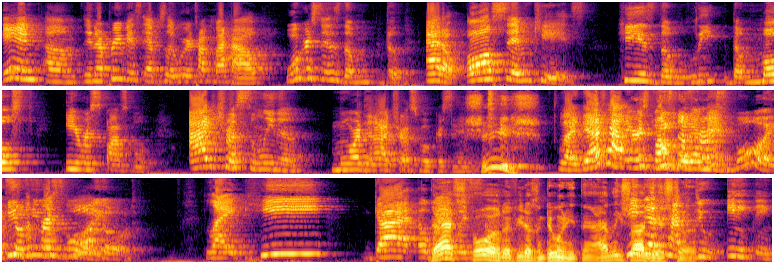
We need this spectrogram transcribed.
And um, in our previous episode, we were talking about how Wilkerson's the the out of all seven kids, he is the le- the most irresponsible. I trust Selena more than I trust Wilkerson. Sheesh. Like that's how He's irresponsible the that first man. boy. He's so the he first was boy. spoiled. Like he got away That's with spoiled if he doesn't do anything. At least He I doesn't have stuff. to do anything.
